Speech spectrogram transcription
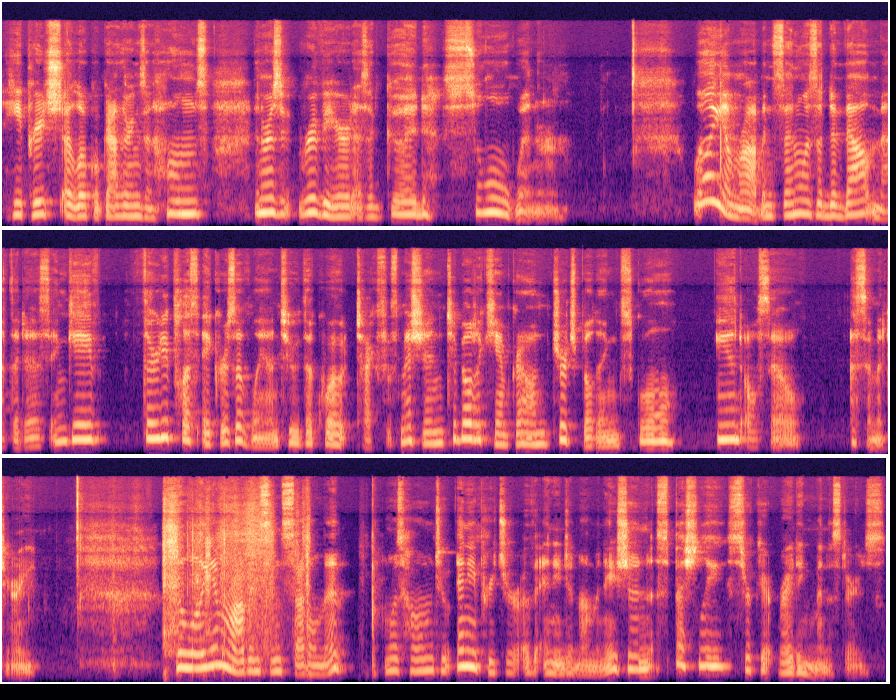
He preached at local gatherings and homes and was revered as a good soul winner. William Robinson was a devout Methodist and gave 30 plus acres of land to the quote Texas Mission to build a campground, church building, school, and also a cemetery. The William Robinson settlement was home to any preacher of any denomination, especially circuit riding ministers.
